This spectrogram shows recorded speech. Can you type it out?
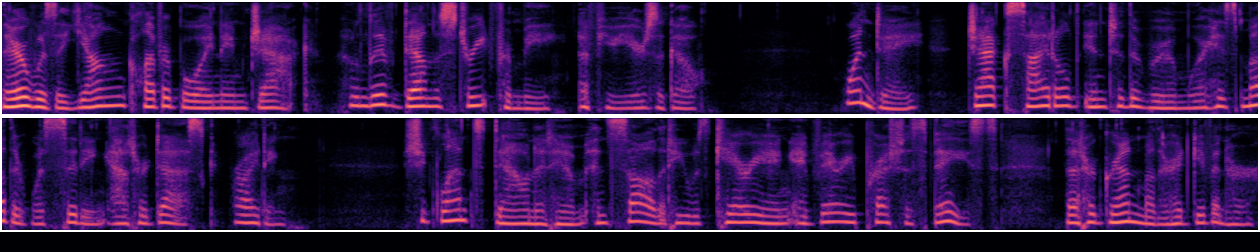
There was a young, clever boy named Jack who lived down the street from me a few years ago. One day, Jack sidled into the room where his mother was sitting at her desk writing. She glanced down at him and saw that he was carrying a very precious vase that her grandmother had given her.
